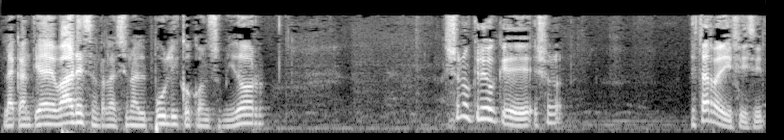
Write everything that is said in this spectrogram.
la cantidad de bares en relación al público consumidor? Yo no creo que. Yo, está re difícil.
